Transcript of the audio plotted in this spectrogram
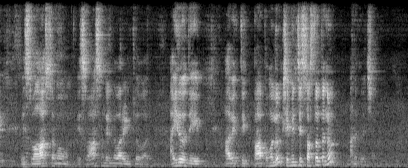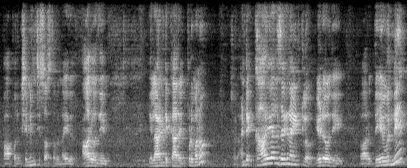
విశ్వాసము విశ్వాసం కలిగిన వారు ఇంట్లో వారు. ఐదోది ఆ వ్యక్తి పాపములు క్షమించి స్వస్థతను అనుగ్రహించారు పాపలు క్షమించి స్వస్థత ఐదోది ఆరోది ఇలాంటి కార్యం ఇప్పుడు మనం చూడాలి. అంటే కార్యాలు జరిగిన ఇంట్లో. ఏడవది? వారు దేవుణ్ణి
